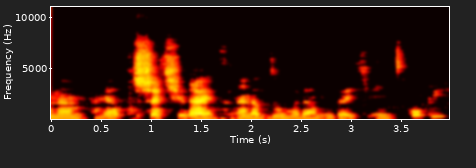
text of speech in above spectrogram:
Doen hem heel gesatureerd en dat doen we dan een beetje in het koppie.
